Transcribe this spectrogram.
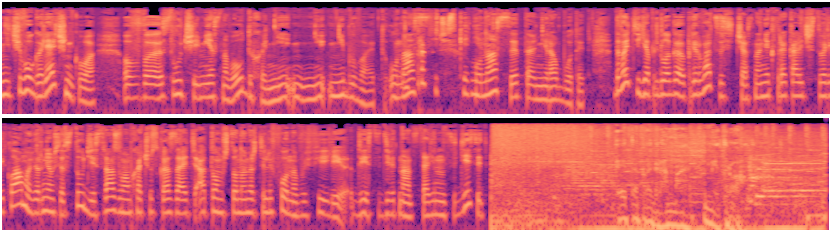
ничего горяченького в случае местного отдыха не, не, не бывает. У Ну, нас практически у нет. нас это не работает. Давайте я предлагаю прерваться сейчас на некоторое количество рекламы. Вернемся в студии. Сразу вам хочу сказать о том, что номер телефона в эфире 219 11 10. Это программа «Метро».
